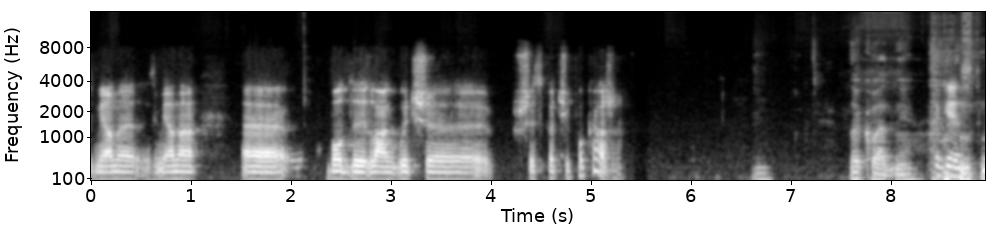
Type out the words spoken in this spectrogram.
zmianę, zmiana e, body language, e, wszystko ci pokaże. Dokładnie. Tak jest.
